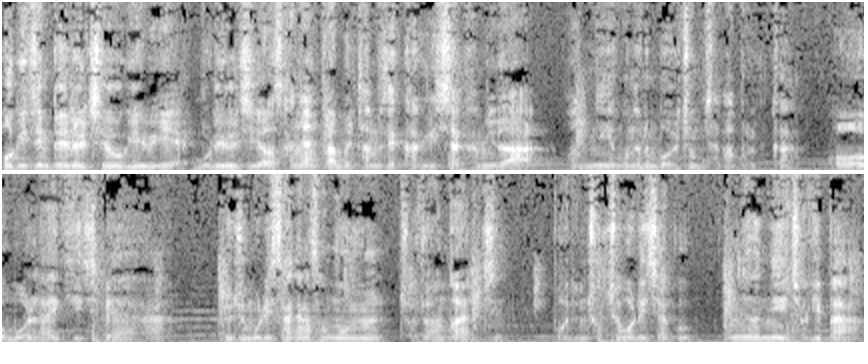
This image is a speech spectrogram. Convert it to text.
허기진 배를 채우기 위해 무리를 지어 사냥감을 탐색하기 시작합니다. 언니 오늘은 뭘 좀 잡아볼까? 어 몰라 이 기집애야. 요즘 우리 사냥 성공률 저조한 거 알지? 뭐좀 촉쳐버리자고? 언니 언니 저기 봐.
